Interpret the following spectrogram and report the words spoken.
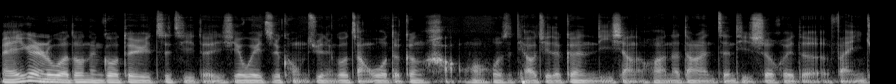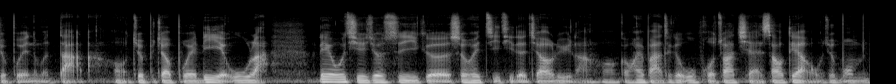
每一个人如果都能够对于自己的一些未知恐惧能够掌握得更好，或者是调节得更理想的话，那当然整体社会的反应就不会那么大了，哦，就比较不会猎巫啦。猎巫其实就是一个社会集体的焦虑啦，哦，赶快把这个巫婆抓起来烧掉，我就我们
